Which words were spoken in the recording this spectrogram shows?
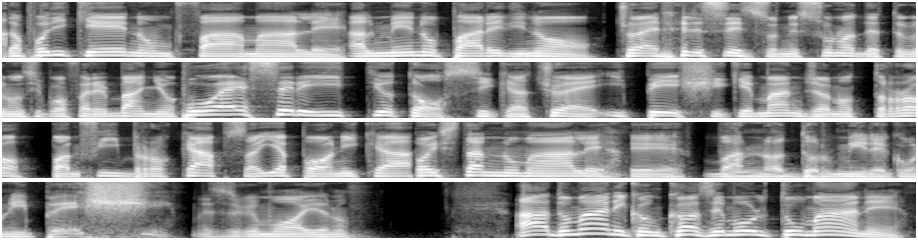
Dopodiché non fa male, almeno pare di no. Cioè, nel senso, nessuno ha detto che non si può fare il bagno. Può essere ittiotossica, cioè i pesci che mangiano troppa fibrocapsa japonica poi stanno male e vanno a dormire con i pesci. Nel senso che muoiono. Ah, domani con cose molto umane.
